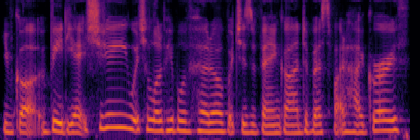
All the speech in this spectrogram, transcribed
you've got VDHG, which a lot of people have heard of, which is a Vanguard Diversified High Growth.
